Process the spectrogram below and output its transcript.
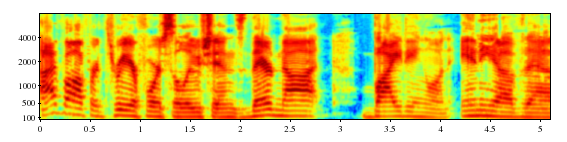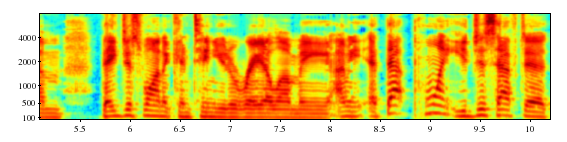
I've offered three or four solutions. They're not biting on any of them. They just want to continue to rail on me. I mean, at that point, you just have to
